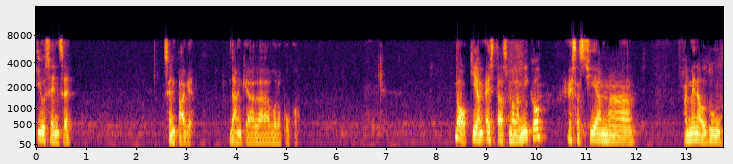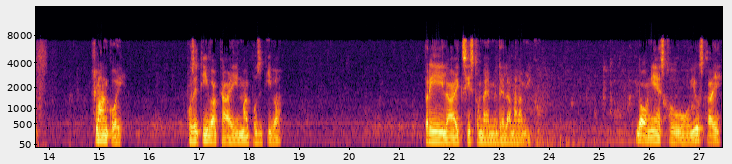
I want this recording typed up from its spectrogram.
iu sense, sen page, danke alla Volapuco. Do, ciam estas malamico, estas ciam... Uh, almeno du flancoi positiva kai positiva pri la existo mem de la malamico. Do ni estu justai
